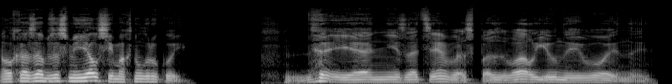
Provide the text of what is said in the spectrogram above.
Алхазаб засмеялся и махнул рукой. «Да я не затем вас позвал, юные воины.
